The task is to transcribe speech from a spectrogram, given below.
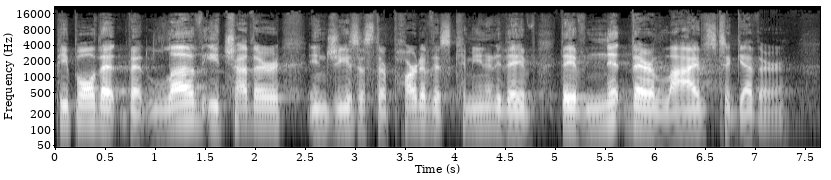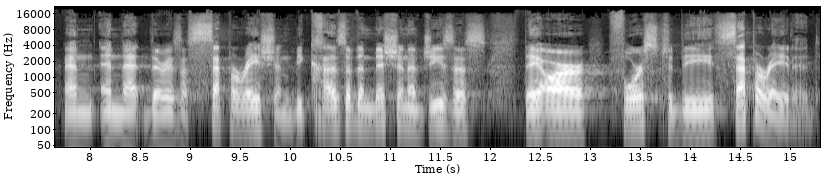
People that, that love each other in Jesus, they're part of this community. They've, they've knit their lives together. And, and that there is a separation. Because of the mission of Jesus, they are forced to be separated.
